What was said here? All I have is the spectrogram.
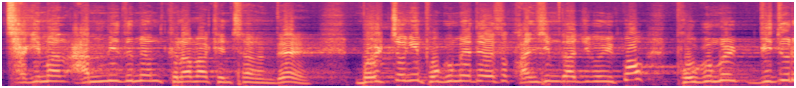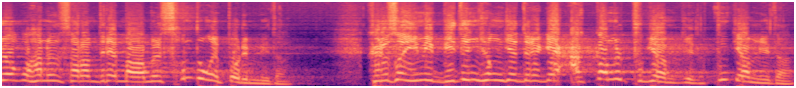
자기만 안 믿으면 그나마 괜찮은데 멀쩡히 복음에 대해서 관심 가지고 있고 복음을 믿으려고 하는 사람들의 마음을 선동해 버립니다. 그래서 이미 믿은 형제들에게 악감을 품게 합니다.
